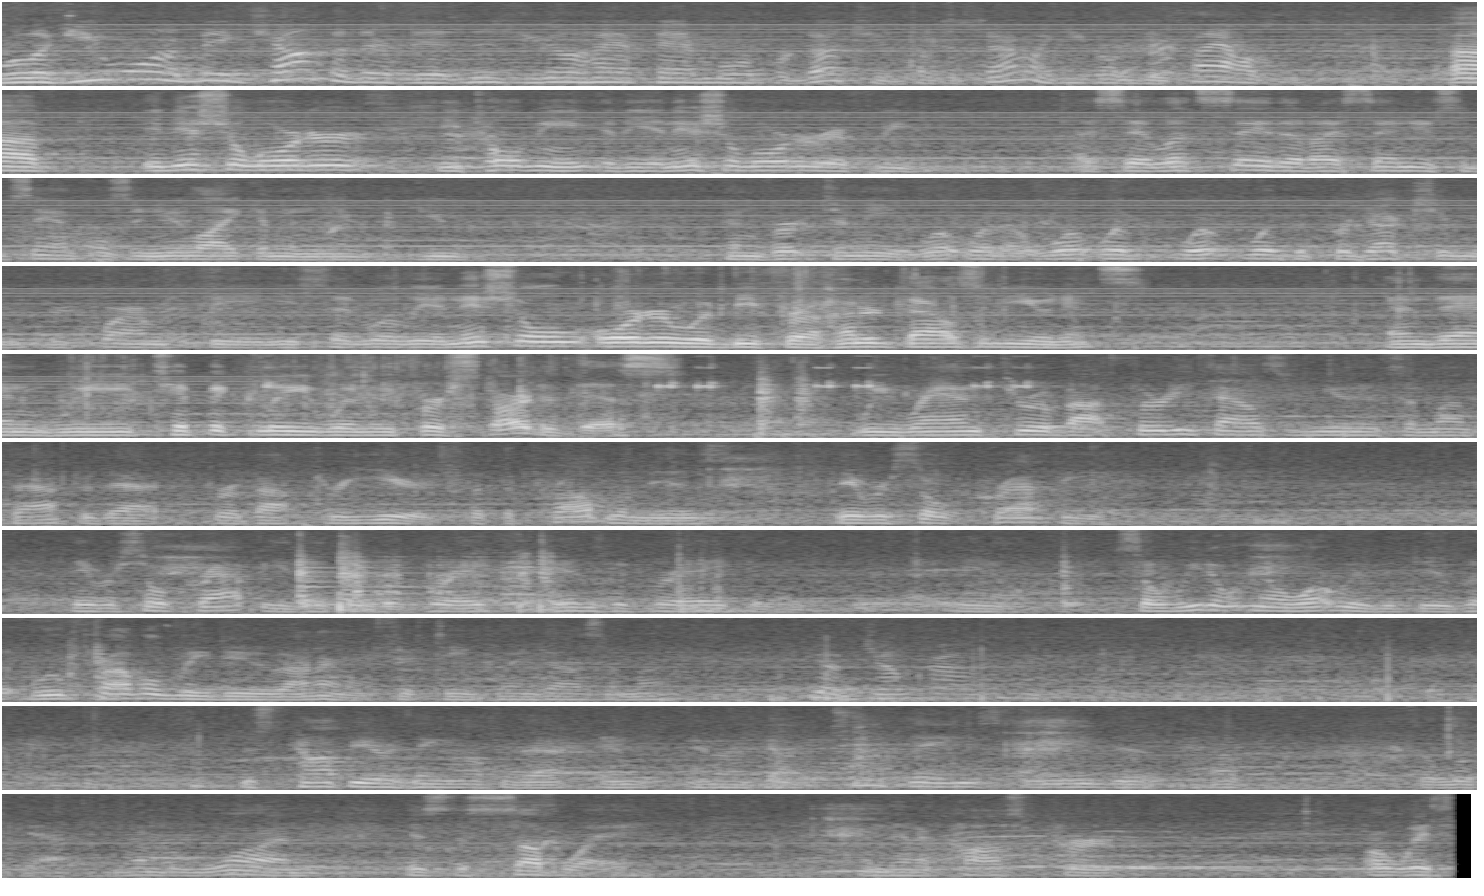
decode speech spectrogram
Well, if you want a big chunk of their business, you're gonna have to have more production, because it sounds like you're gonna do thousands. Uh, initial order, he told me the initial order, if we, I said, let's say that I send you some samples and you like them and you, you convert to me, what would, what would, what would the production requirement be? And he said, well, the initial order would be for a hundred thousand units. And then we typically, when we first started this, we ran through about thirty thousand units a month after that for about three years. But the problem is, they were so crappy they were so crappy that they would break, the pins would break, and they, you know. So we don't know what we would do, but we'll probably do, I don't know, fifteen, twenty thousand a month. You have junk around Just copy everything off of that, and, and I've got two things I need to have to look at. Number one is the subway, and then a cost per, or with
